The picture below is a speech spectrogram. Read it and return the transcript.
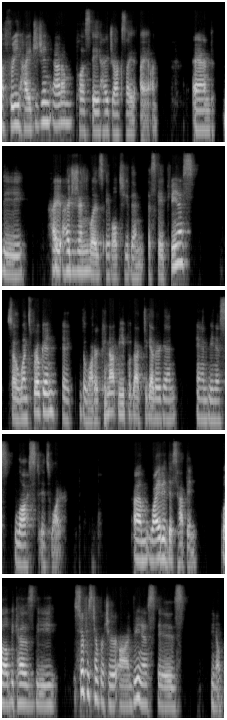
a free hydrogen atom plus a hydroxide ion. And the hydrogen was able to then escape Venus so once broken, it, the water could not be put back together again and Venus lost its water. Um, why did this happen? Well, because the surface temperature on Venus is you know,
